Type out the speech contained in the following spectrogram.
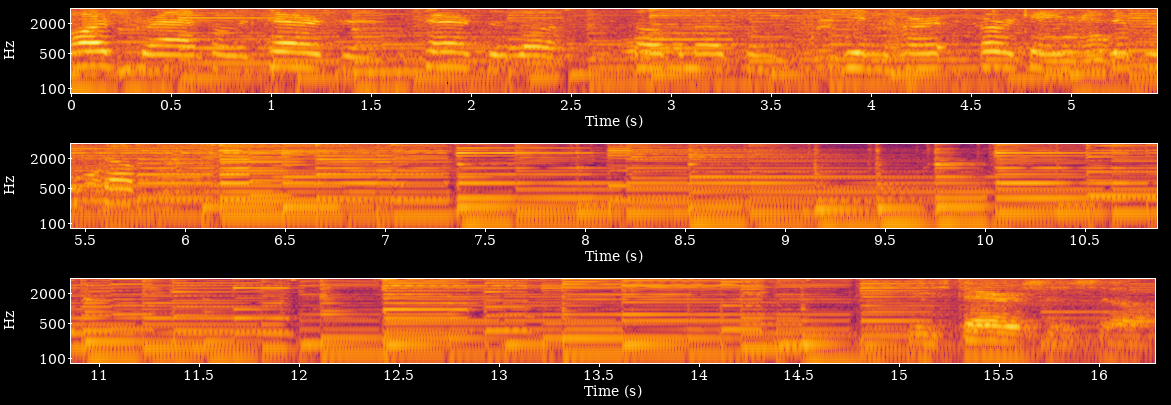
marsh grass on the terraces. The terraces are helping us from getting hur- hurricanes and different stuff. These terraces uh,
